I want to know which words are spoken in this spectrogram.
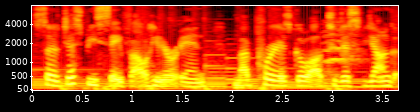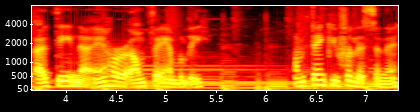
So just be safe out here, and my prayers go out to this young Athena and her um family. Um, thank you for listening.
